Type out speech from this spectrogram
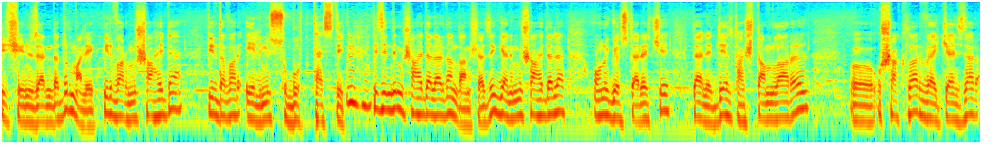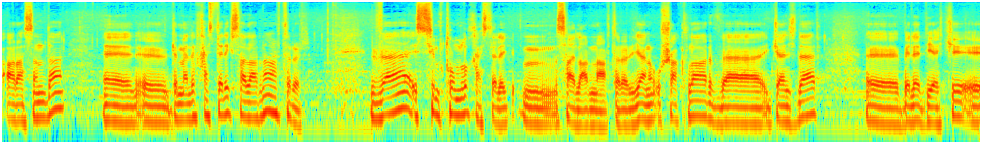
bir şeyin üzərində durmalıyıq. Bir var müşahidə, bir də var elmi sübut, təsdiq. Hı -hı. Biz indi müşahidələrdən danışacağıq. Yəni müşahidələr onu göstərir ki, bəli, delta ştamları ə, uşaqlar və gənclər arasında e, e, deməli xəstəlik saylarını artırır və simptomlu xəstəlik saylarını artırır. Yəni uşaqlar və gənclər e, belə deyək ki, e,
